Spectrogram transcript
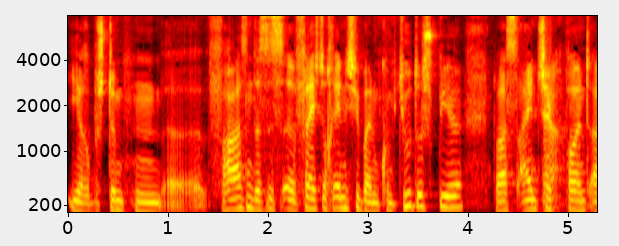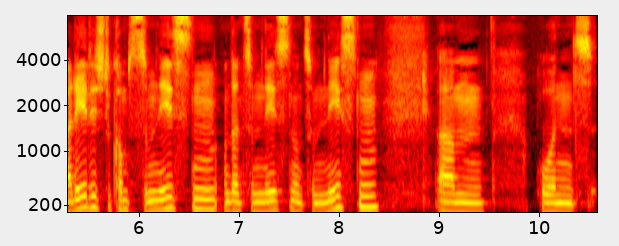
ihre bestimmten äh, Phasen. Das ist äh, vielleicht auch ähnlich wie bei einem Computerspiel. Du hast einen Checkpoint ja. erledigt, du kommst zum nächsten und dann zum nächsten und zum nächsten. Ähm, und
